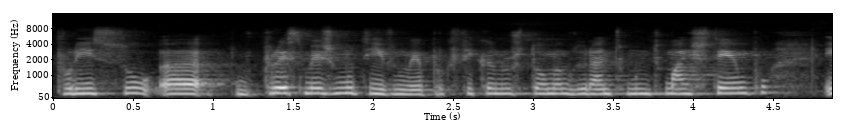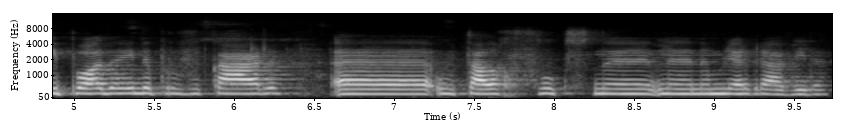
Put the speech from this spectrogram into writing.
Por isso, uh, por esse mesmo motivo, não é? Porque fica no estômago durante muito mais tempo e pode ainda provocar o tal refluxo na, na, na mulher grávida.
